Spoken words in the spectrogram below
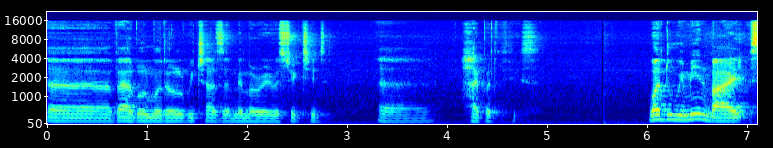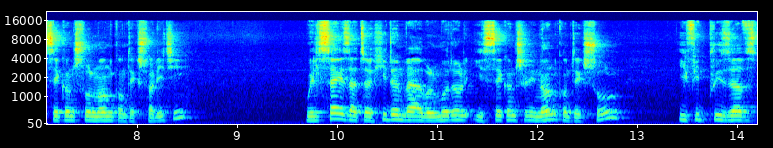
uh, variable model which has a memory restricted uh, hypothesis. What do we mean by sequential non-contextuality? We'll say that a hidden variable model is sequentially non-contextual if it preserves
